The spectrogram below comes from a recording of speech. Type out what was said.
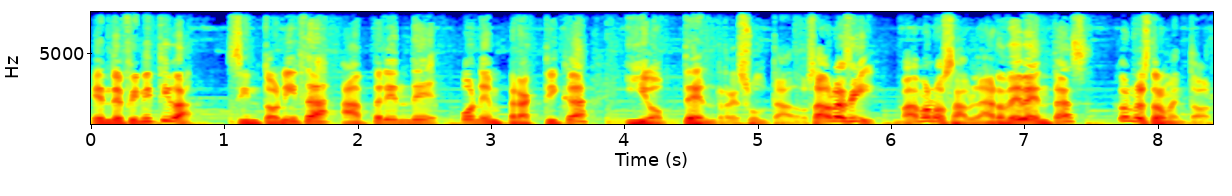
En definitiva, sintoniza, aprende, pone en práctica y obtén resultados. Ahora sí, vámonos a hablar de ventas con nuestro mentor.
